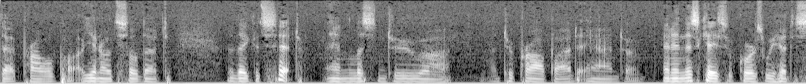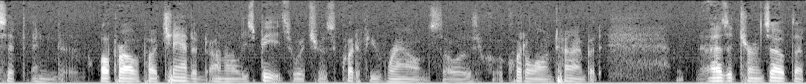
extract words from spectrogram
that Prabhupada, you know, so that they could sit and listen to uh, to Prabhupada, and uh, and in this case, of course, we had to sit and uh, while Prabhupada chanted on all these beats, which was quite a few rounds, so it was quite a long time. But as it turns out that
